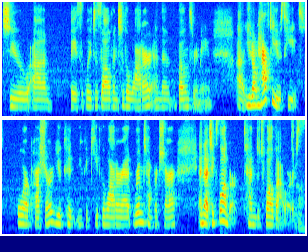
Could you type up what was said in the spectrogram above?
to um, basically dissolve into the water and the bones remain. Uh, you don't have to use heat or pressure. You could you could keep the water at room temperature, and that takes longer, 10 to 12 hours, oh.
